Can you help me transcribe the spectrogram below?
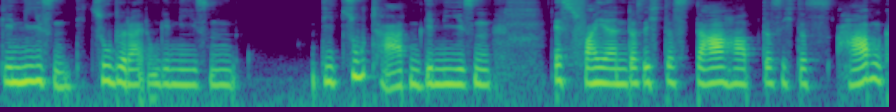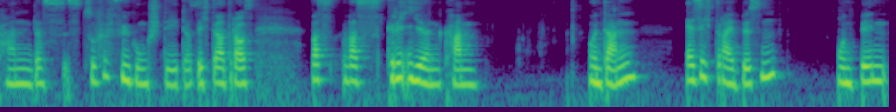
genießen, die Zubereitung genießen, die Zutaten genießen, es feiern, dass ich das da habe, dass ich das haben kann, dass es zur Verfügung steht, dass ich daraus was, was kreieren kann. Und dann esse ich drei Bissen und bin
